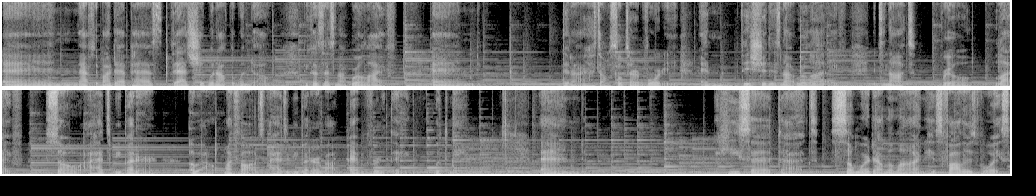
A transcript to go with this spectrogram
And after my dad passed, that shit went out the window because that's not real life. And then I had also turned 40. And this shit is not real life. It's not real life. So I had to be better about my thoughts. I had to be better about everything with me. And he said that somewhere down the line, his father's voice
